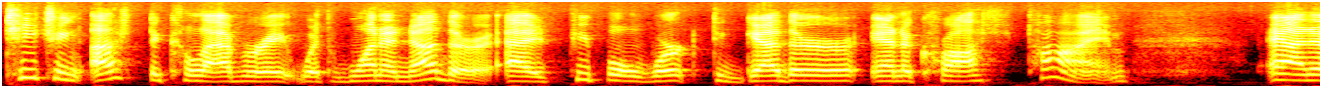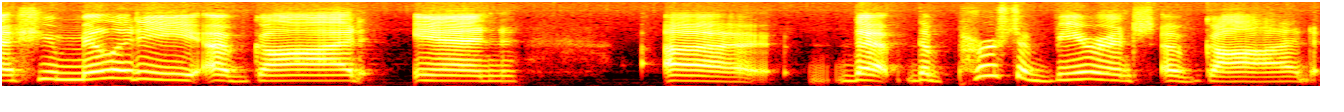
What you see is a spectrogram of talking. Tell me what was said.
teaching us to collaborate with one another as people work together and across time. And a humility of God in uh, the, the perseverance of God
